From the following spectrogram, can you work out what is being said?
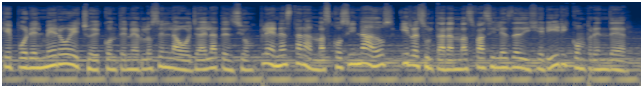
que por el mero hecho de contenerlos en la olla de la atención plena estarán más cocinados y resultarán más fáciles de digerir y comprender.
